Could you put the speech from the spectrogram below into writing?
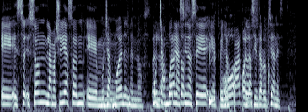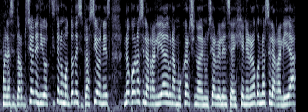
Eh, so- son, la mayoría son. eh, Muchas mueren en los. en Muchas los mueren partos. haciéndose eh, en los O- partos. O en las interrupciones. O en las interrupciones, digo, existen un montón de situaciones. No conoce la realidad de una mujer yendo a denunciar violencia de género. No conoce la realidad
